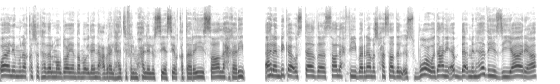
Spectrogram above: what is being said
ولمناقشة هذا الموضوع ينضم إلينا عبر الهاتف المحلل السياسي القطري صالح غريب. أهلا بك أستاذ صالح في برنامج حصاد الأسبوع ودعني أبدأ من هذه الزيارة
